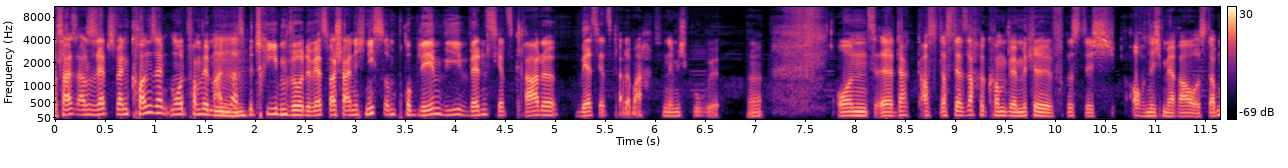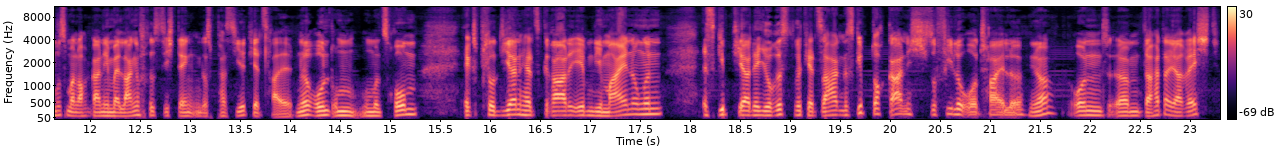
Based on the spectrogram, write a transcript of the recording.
Das heißt also, selbst wenn Consent Mode von wem mhm. anders betrieben würde, wäre es wahrscheinlich nicht so ein Problem, wie wenn es jetzt gerade, wer es jetzt gerade macht, nämlich Google. Ne? Und äh, da, aus, aus der Sache kommen wir mittelfristig auch nicht mehr raus. Da muss man auch gar nicht mehr langfristig denken, das passiert jetzt halt. Ne? Rund um, um uns rum explodieren jetzt gerade eben die Meinungen. Es gibt ja, der Jurist wird jetzt sagen, es gibt doch gar nicht so viele Urteile, ja, und ähm, da hat er ja recht.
